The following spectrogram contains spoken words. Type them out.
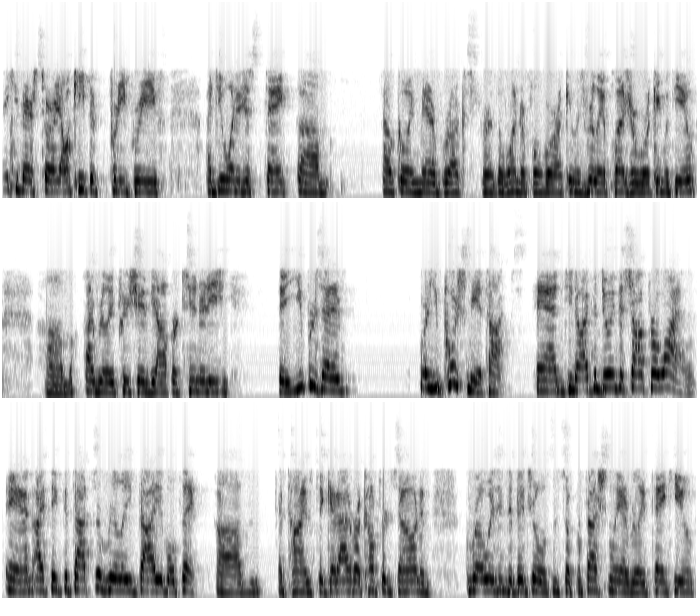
Thank you, Mayor Storey. I'll keep it pretty brief. I do want to just thank um, outgoing Mayor Brooks for the wonderful work. It was really a pleasure working with you. Um, I really appreciated the opportunity that you presented where you pushed me at times. And, you know, I've been doing this job for a while, and I think that that's a really valuable thing um, at times to get out of our comfort zone and grow as individuals. And so professionally, I really thank you.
